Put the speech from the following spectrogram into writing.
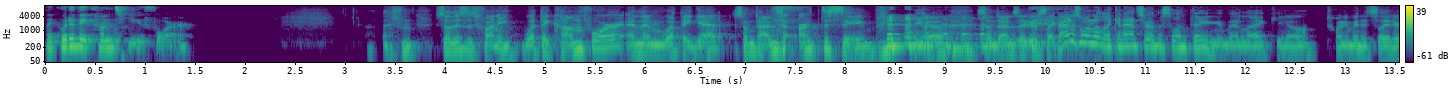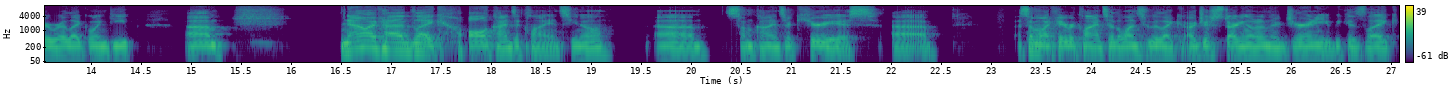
like what do they come to you for? so this is funny. What they come for and then what they get sometimes aren't the same. you know, sometimes they're just like, I just want to like an answer on this one thing, and then like you know, twenty minutes later we're like going deep. Um, now I've had like all kinds of clients. You know, um, some kinds are curious. Uh, some of my favorite clients are the ones who like are just starting out on their journey because like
